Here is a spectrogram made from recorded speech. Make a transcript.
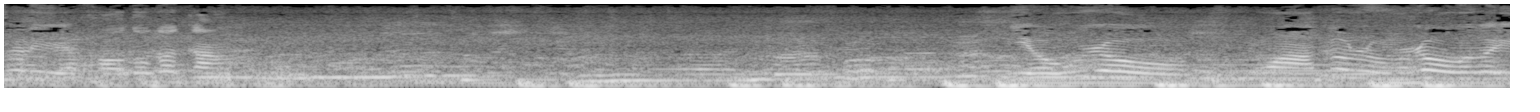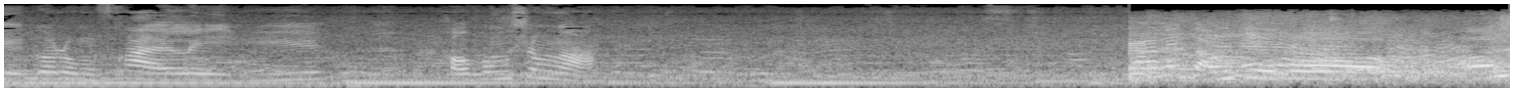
这里好多个缸，牛肉，哇，各种肉类、各种菜类、鱼，好丰盛啊！他的藏族和呃西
